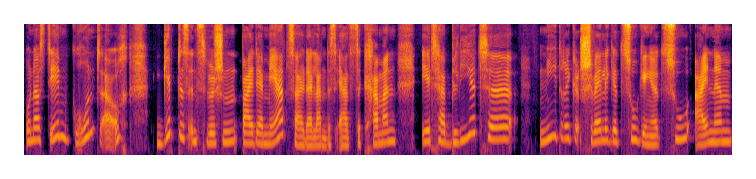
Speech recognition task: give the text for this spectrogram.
Und aus dem Grund auch gibt es inzwischen bei der Mehrzahl der Landesärztekammern etablierte niedrigschwellige Zugänge zu einem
